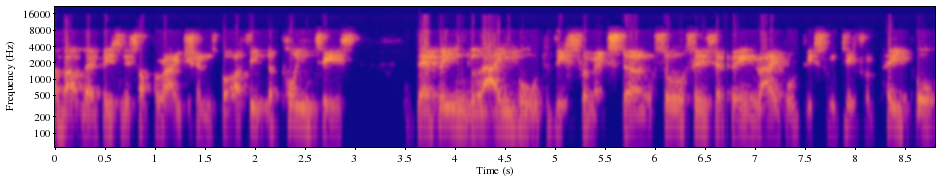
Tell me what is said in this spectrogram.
about their business operations. But I think the point is they're being labelled this from external sources. They're being labelled this from different people,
